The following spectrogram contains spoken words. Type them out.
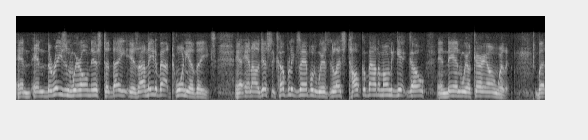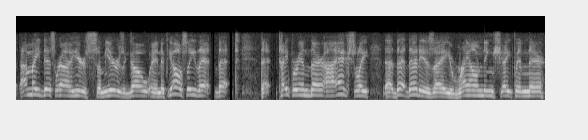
and and the reason we're on this today is I need about 20 of these. And, and I'll just a couple examples. With let's talk about them on the get-go, and then we'll carry on with it. But I made this right here some years ago, and if y'all see that that that taper in there, I actually, uh, that that is a rounding shape in there.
